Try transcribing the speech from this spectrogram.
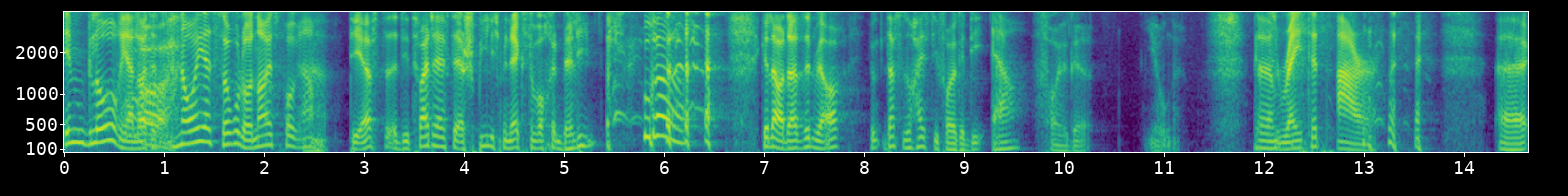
im Gloria, Leute. Neues Solo, neues Programm. Die erste, die zweite Hälfte erspiele ich mir nächste Woche in Berlin. Hurra! genau, da sind wir auch. Das so heißt die Folge, die R-Folge. Junge. It's rated R. Äh,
